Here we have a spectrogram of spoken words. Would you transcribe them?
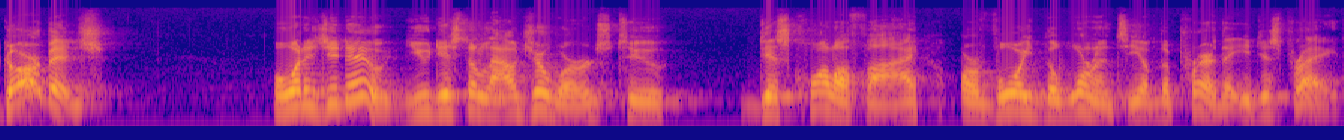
garbage. Well, what did you do? You just allowed your words to disqualify or void the warranty of the prayer that you just prayed.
